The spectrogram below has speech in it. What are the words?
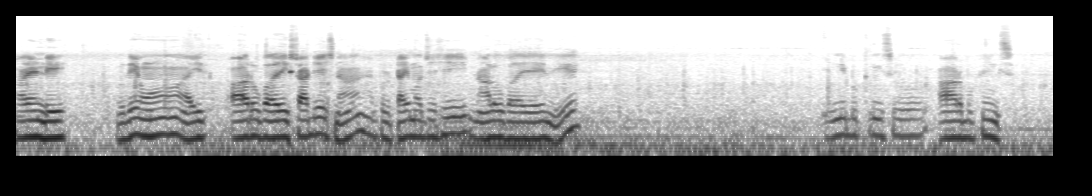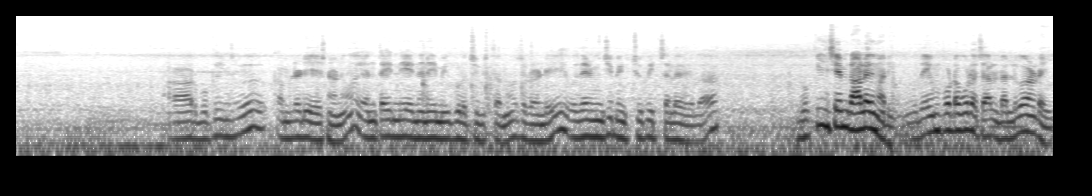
హాయ్ అండి. ఉదయం ఐదు ఆరు పదహైదు స్టార్ట్ చేసిన. ఇప్పుడు టైం వచ్చేసి నాలుగు పదహైదు అయింది. ఎన్ని బుకింగ్స్ ఆరు బుకింగ్స్ ఆరు బుకింగ్స్ కంప్లీట్ చేసినాను. ఎంత అయింది ఏందని మీకు కూడా చూపిస్తాను. చూడండి. ఉదయం నుంచి మీకు చూపించలేదు కదా. బుకింగ్స్ ఏం రాలేదు మరి. ఉదయం పూట కూడా చాలా డల్గా ఉన్నాయి.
